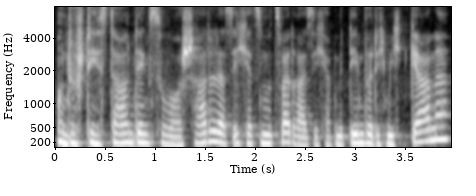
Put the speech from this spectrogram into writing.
Und du stehst da und denkst so, wow, schade, dass ich jetzt nur 2,30 habe. Mit dem würde ich mich gerne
